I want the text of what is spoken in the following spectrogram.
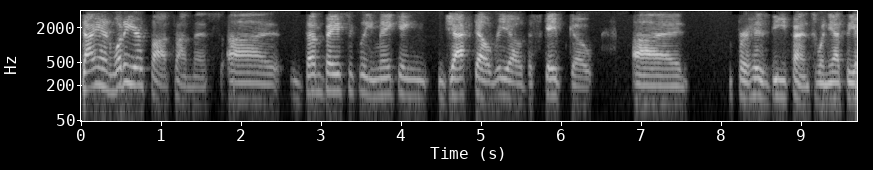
Diane, what are your thoughts on this? Uh, them basically making Jack Del Rio the scapegoat uh, for his defense when yet the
